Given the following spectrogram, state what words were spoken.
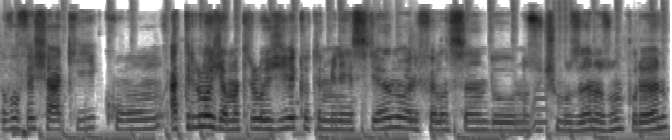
Eu vou fechar aqui com a trilogia. Uma trilogia que eu terminei esse ano. Ele foi lançando nos últimos anos, um por ano.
